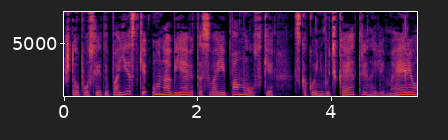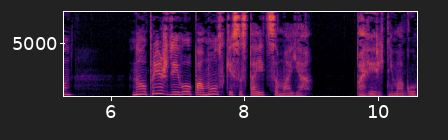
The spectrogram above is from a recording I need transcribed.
что после этой поездки он объявит о своей помолвке с какой-нибудь Кэтрин или Мэрион. Но прежде его помолвки состоится моя. Поверить не могу.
